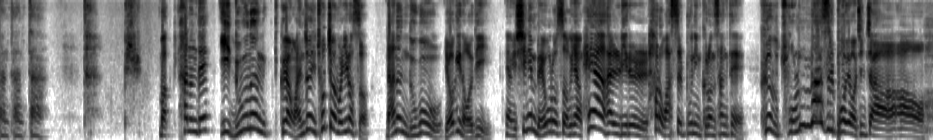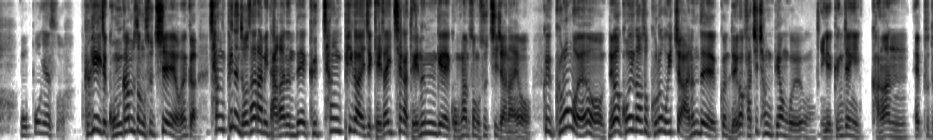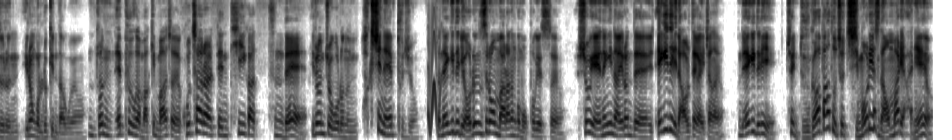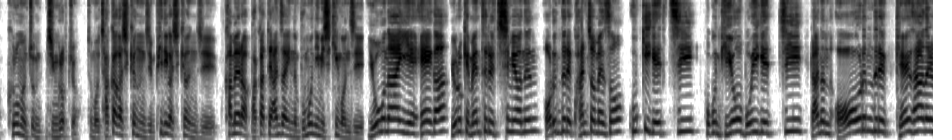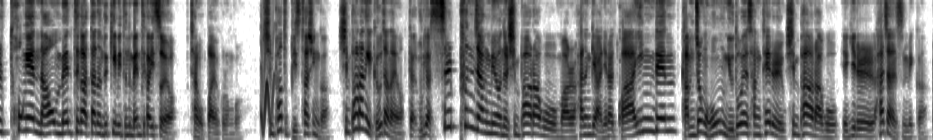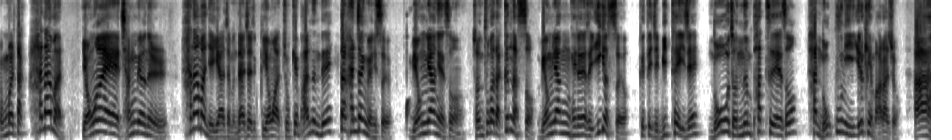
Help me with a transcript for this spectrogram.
퓨. 막 하는데 이 눈은 그냥 완전히 초점을 잃었어. 나는 누구, 여긴 어디. 그냥 신인 배우로서 그냥 해야 할 일을 하러 왔을 뿐인 그런 상태. 그거 존나 슬퍼요, 진짜. 아, 못 보겠어. 그게 이제 공감성 수치예요. 그러니까 창피는 저 사람이 당하는데 그 창피가 이제 계좌이체가 되는 게 공감성 수치잖아요. 그 그런 거예요. 내가 거기 가서 그러고 있지 않은데 그건 내가 같이 창피한 거예요. 이게 굉장히 강한 F들은 이런 걸 느낀다고요. 전 F가 맞긴 맞아요. 고찰할 땐 T 같은데 이런 쪽으로는 확신의 F죠. 전 애기들이 어른스러운 말하는 거 못 보겠어요. 쇼 예능이나 이런데 애기들이 나올 때가 있잖아요. 근데 애기들이 저 누가 봐도 저 지 머리에서 나온 말이 아니에요. 그러면 좀 징그럽죠. 저 뭐 작가가 시켰는지 PD가 시켰는지 카메라 바깥에 앉아 있는 부모님이 시킨 건지 요 나이에 애가 요렇게 멘트를 치면은 어른들의 관점에서 웃기겠지 혹은 귀여워 보이겠지라는 어른들의 계산을 통해 나온 멘트 같다는 느낌이 드는 멘트가 있어요. 잘 못 봐요 그런 거. 심파도 비슷하신가? 심파라는 게 그거잖아요. 그러니까 우리가 슬픈 장면을 심파라고 말을 하는 게 아니라 과잉된 감정 호응 유도의 상태를 심파라고 얘기를 하지 않습니까? 정말 딱 하나만 영화의 장면을 하나만 얘기하자면 나 진짜 그 영화 좋게 봤는데 딱 한 장면 있어요. 명량에서 전투가 다 끝났어. 명량 해전에서 이겼어요. 그때 이제 밑에 이제 노 젓는 파트에서 한 노군이 이렇게 말하죠. 아,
